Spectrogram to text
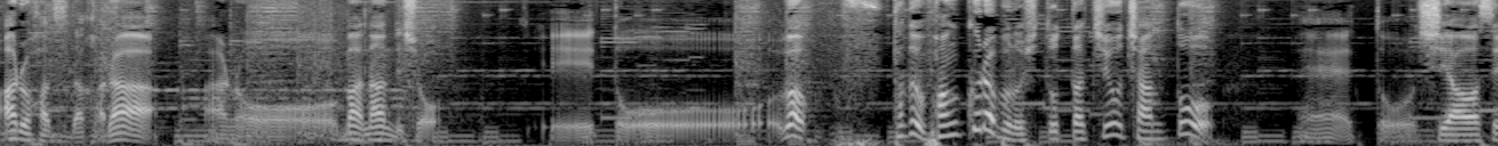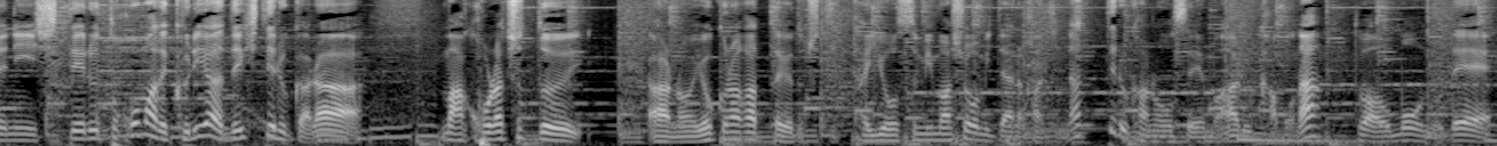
あるはずだから、あのーまあなんでしょう。えっ、と、まあ、ふ例えばファンクラブの人たちをちゃんと、えっ、と、幸せにしてるとこまでクリアできてるから、まあこれはちょっと、あの、良くなかったけど、ちょっと対応済みましょうみたいな感じになってる可能性もあるかもな、とは思うので、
